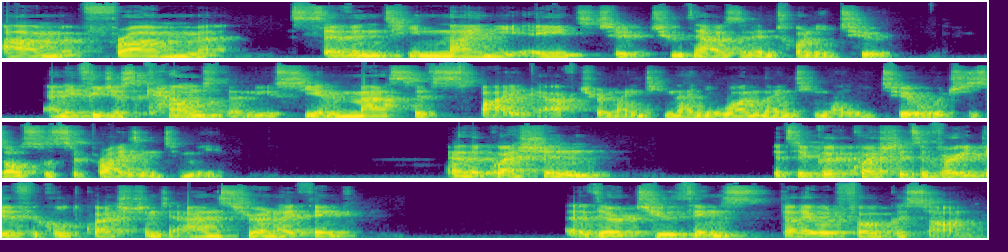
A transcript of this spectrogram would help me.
um, from 1798 to 2022. And if you just count them, you see a massive spike after 1991, 1992, which is also surprising to me. Now, the question, it's a good question. It's a very difficult question to answer. And I think uh, there are two things that I would focus on.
